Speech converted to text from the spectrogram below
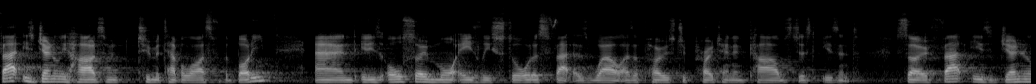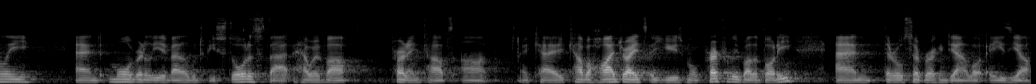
fat is generally hard to, to metabolize for the body and it is also more easily stored as fat as well, as opposed to protein and carbs just isn't. So, fat is generally and more readily available to be stored as fat. However, protein carbs aren't. Okay, carbohydrates are used more preferably by the body, and they're also broken down a lot easier.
